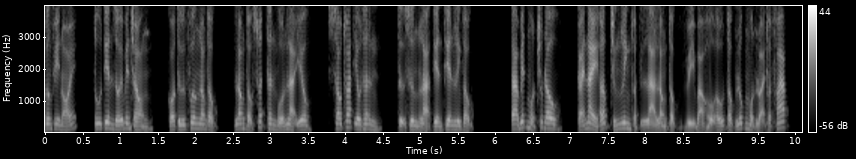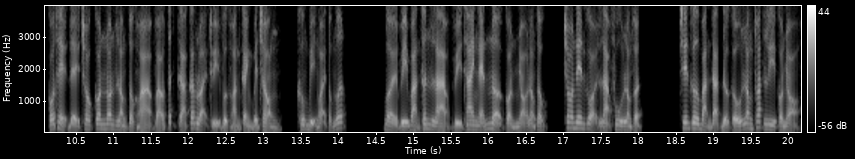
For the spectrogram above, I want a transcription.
Hương phi nói, tu tiên giới bên trong, có tứ phương long tộc long tộc xuất thân vốn là yêu, sau thoát yêu thân, tự xưng là tiên tiên linh tộc. Ta biết một chút đâu, cái này ấp chứng linh thuật là long tộc vì bảo hộ ấu tộc lúc một loại thuật pháp, có thể để cho con non long tộc hòa vào tất cả các loại thủy vực hoàn cảnh bên trong, không bị ngoại tộc nuốt. Bởi vì bản thân là vì thai ngén nở còn nhỏ long tộc, cho nên gọi là phu long thuật trên cơ bản đạt được gấu long thoát ly con nhỏ,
